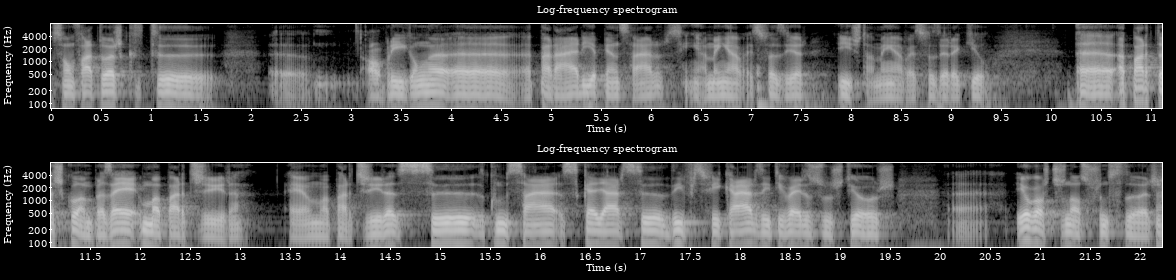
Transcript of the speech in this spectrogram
são fatores que te uh, obrigam a, a, a, parar e a pensar: sim, amanhã vai-se fazer isto, amanhã vai-se fazer aquilo. Uh, a parte das compras é uma parte gira é uma parte gira se começar, se calhar, se diversificares e tiveres os teus. Uh, eu gosto dos nossos fornecedores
